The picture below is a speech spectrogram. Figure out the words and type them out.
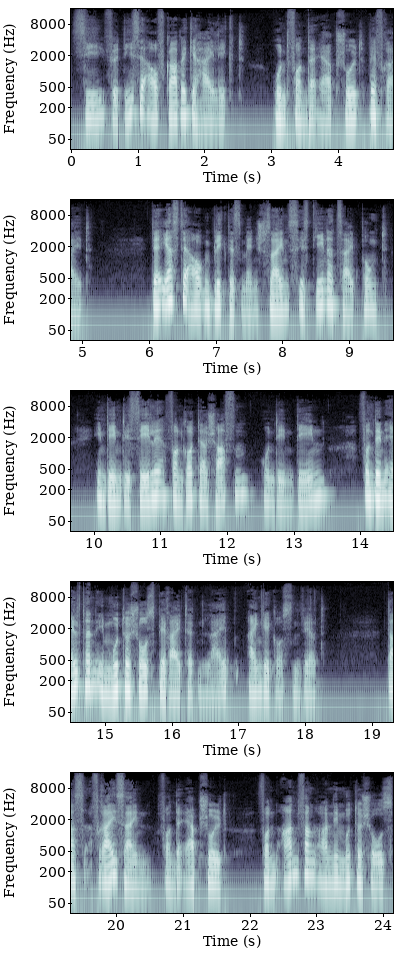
sie für diese Aufgabe geheiligt und von der Erbschuld befreit. Der erste Augenblick des Menschseins ist jener Zeitpunkt, in dem die Seele von Gott erschaffen und in den von den Eltern im Mutterschoß bereiteten Leib eingegossen wird. Das Freisein von der Erbschuld von Anfang an im Mutterschoß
